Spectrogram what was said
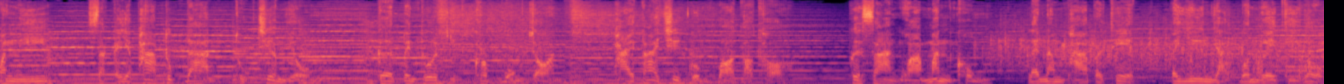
วันนี้ศักยภาพทุกด้านถูกเชื่อมโยง เกิดเป็นธุรกิจครบวงจร ภายใต้ชื่อกลุ่มปตท เพื่อสร้างความมั่นคง และนำพาประเทศไปยืนหยัดบนเวทีโลก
